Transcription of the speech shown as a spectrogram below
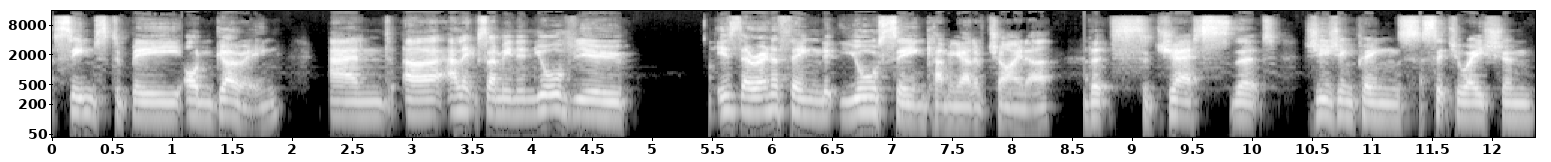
seems to be ongoing. And uh, Alex, I mean, in your view, is there anything that you're seeing coming out of China that suggests that Xi Jinping's situation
